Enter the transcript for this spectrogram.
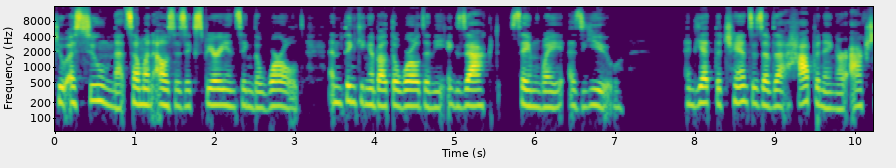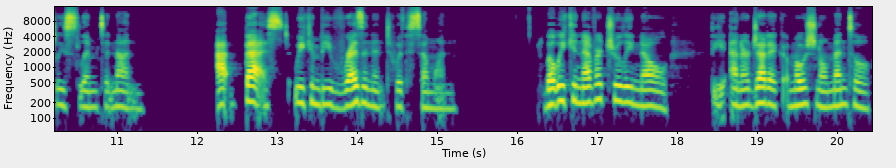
to assume that someone else is experiencing the world and thinking about the world in the exact same way as you. And yet, the chances of that happening are actually slim to none. At best, we can be resonant with someone, but we can never truly know the energetic, emotional, mental,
